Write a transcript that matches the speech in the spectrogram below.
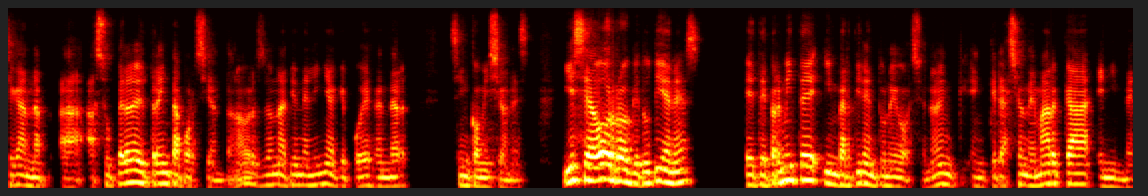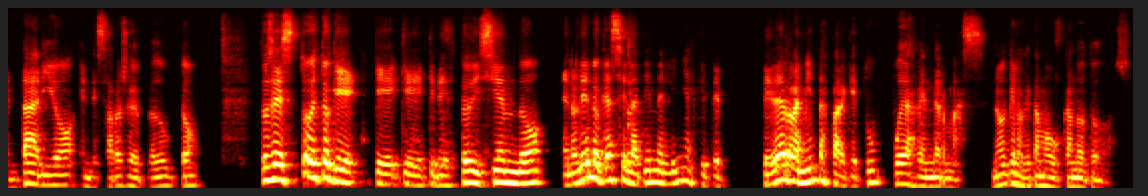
llegan a, superar el 30%, ¿no? Versus una tienda en línea que puedes vender sin comisiones. Y ese ahorro que tú tienes eh, te permite invertir en tu negocio, ¿no? En, creación de marca, en inventario, en desarrollo de producto. Entonces, todo esto que, que, que, te estoy diciendo, en realidad lo que hace la tienda en línea es que te te da herramientas para que tú puedas vender más, ¿no? Que es lo que estamos buscando todos.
